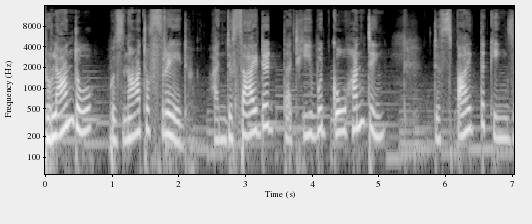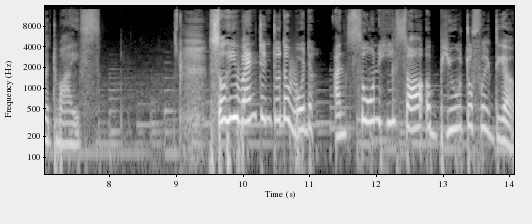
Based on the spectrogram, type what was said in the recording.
Rolando was not afraid and decided that he would go hunting despite the king's advice. So he went into the wood and soon he saw a beautiful deer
